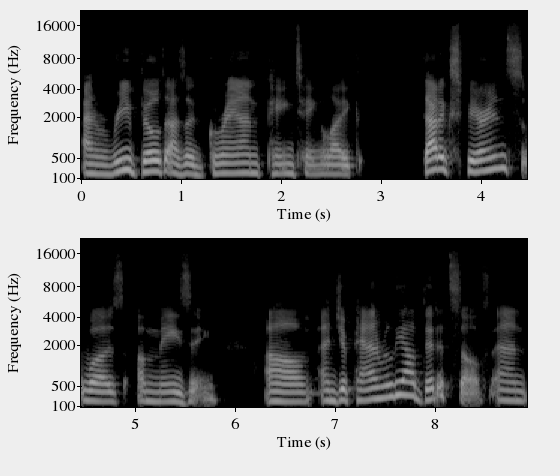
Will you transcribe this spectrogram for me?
and rebuilt as a grand painting. Like that experience was amazing. Um, and Japan really outdid itself. And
